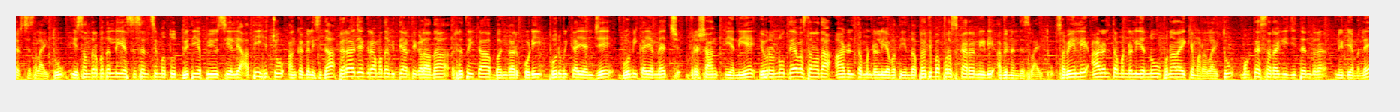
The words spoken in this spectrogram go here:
ಚರ್ಚಿಸಲಾಯಿತು. ಈ ಸಂದರ್ಭದಲ್ಲಿ ಎಸ್ಎಸ್ಎಲ್ಸಿ ಮತ್ತು ದ್ವಿತೀಯ ಪಿಯುಸಿಯಲ್ಲಿ ಅತಿ ಹೆಚ್ಚು ಅಂಕ ಗಳಿಸಿದ ಪೆರಾಜೆ ಗ್ರಾಮದ ವಿದ್ಯಾರ್ಥಿಗಳಾದ Hrithika Bangarkodi, Poorvika N J Bhoomika M H Vrishank N A ಇವರನ್ನು ದೇವಸ್ಥಾನದ ಆಡಳಿತ ಮಂಡಳಿಯ ವತಿಯಿಂದ ಪ್ರತಿಭಾ ಪುರಸ್ಕಾರ ನೀಡಿ ಅಭಿನಂದಿಸಲಾಯಿತು. ಸಭೆಯಲ್ಲಿ ಆಡಳಿತ ಮಂಡಳಿಯನ್ನು ಪುನರಾಯ್ಕೆ ಮಾಡಲಾಯಿತು. ಮುಕ್ತೇಸರಾಗಿ ಜಿತೇಂದ್ರ ನಿಡ್ಯಮಲೆ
